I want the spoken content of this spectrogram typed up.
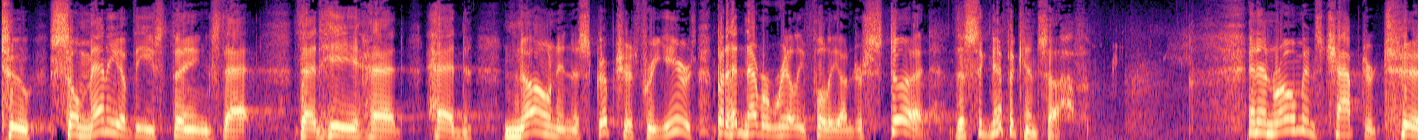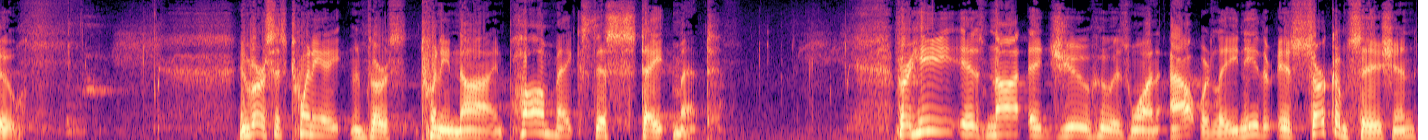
to so many of these things that, that he had, had known in the scriptures for years, but had never really fully understood the significance of. And in Romans chapter 2, in verses 28 and verse 29, Paul makes this statement. For he is not a Jew who is one outwardly, neither is circumcision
